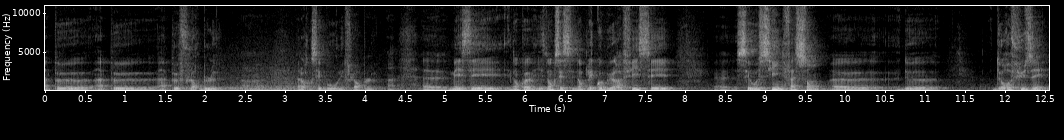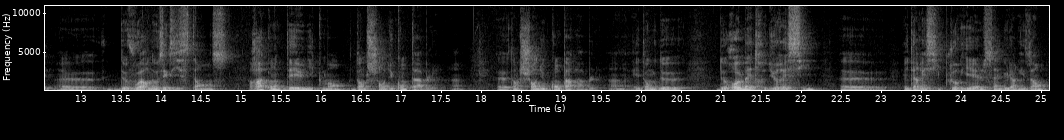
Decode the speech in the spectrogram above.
un peu, un peu, un peu fleur bleue. Hein alors que c'est beau les fleurs bleues. Hein. Euh, mais c'est donc, euh, donc, c'est, donc c'est, euh, c'est aussi une façon de, de refuser de voir nos existences racontées uniquement dans le champ du comptable, hein, dans le champ du comparable, et donc de, de, remettre du récit et d'un récit pluriel, singularisant,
